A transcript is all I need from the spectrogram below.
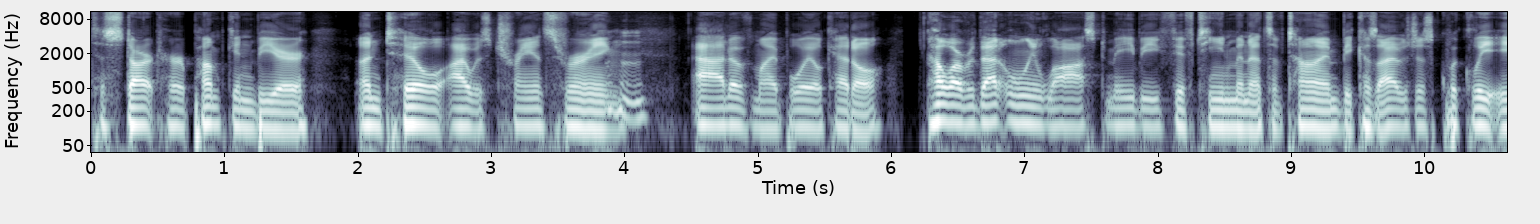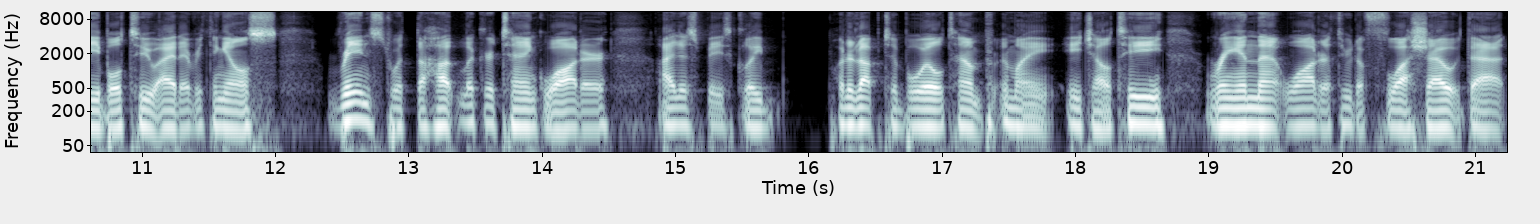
to start her pumpkin beer until I was transferring Mhm. out of my boil kettle. However, that only lost maybe 15 minutes of time because I was just quickly able to, I had everything else rinsed with the hot liquor tank water. I just basically put it up to boil temp in my HLT, ran that water through to flush out that,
